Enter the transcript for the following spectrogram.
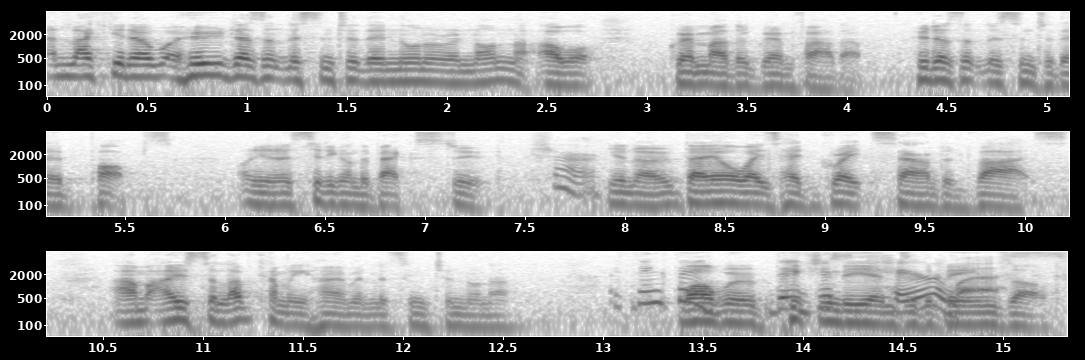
I'm like, you know, who doesn't listen to their nonna and nonna? Oh, well, grandmother, grandfather. Who doesn't listen to their pops, or, you know, sitting on the back stoop? Sure. You know, they always had great sound advice. Um, I used to love coming home and listening to nonna. Think they, While we're they picking just the ends of the beans off.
